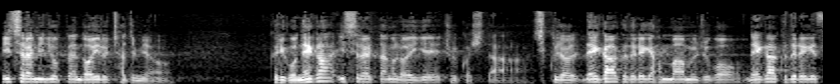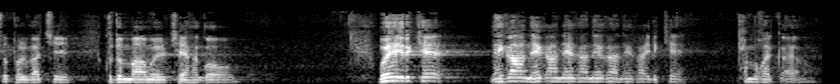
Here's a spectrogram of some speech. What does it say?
이스라엘 민족 때 너희를 찾으며 그리고 내가 이스라엘 땅을 너에게 줄 것이다. 19절 내가 그들에게 한 마음을 주고 내가 그들에게서 돌같이 굳은 마음을 제하고 왜 이렇게 내가 내가 내가 내가 내가 이렇게 반복할까요?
